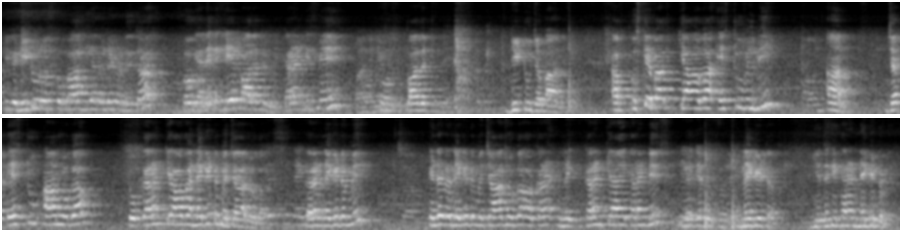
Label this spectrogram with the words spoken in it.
क्योंकि डी टू ने उसको पास दिया तो इंडक्टर डिस्चार्ज हो गया। लेकिन है पॉजिटिव में? करंट किसमें पॉजिटिव डी टू जब ऑन अब उसके बाद क्या होगा? S two will be on जब एस टू ऑन होगा तो करंट क्या होगा? नेगेटिव में चार्ज होगा। करंट नेगेटिव में? इंडक्टर नेगेटिव में चार्ज होगा और करंट करंट क्या है? करंट इज़. नेगेटिव ये देखिए करंट नेगेटिव है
